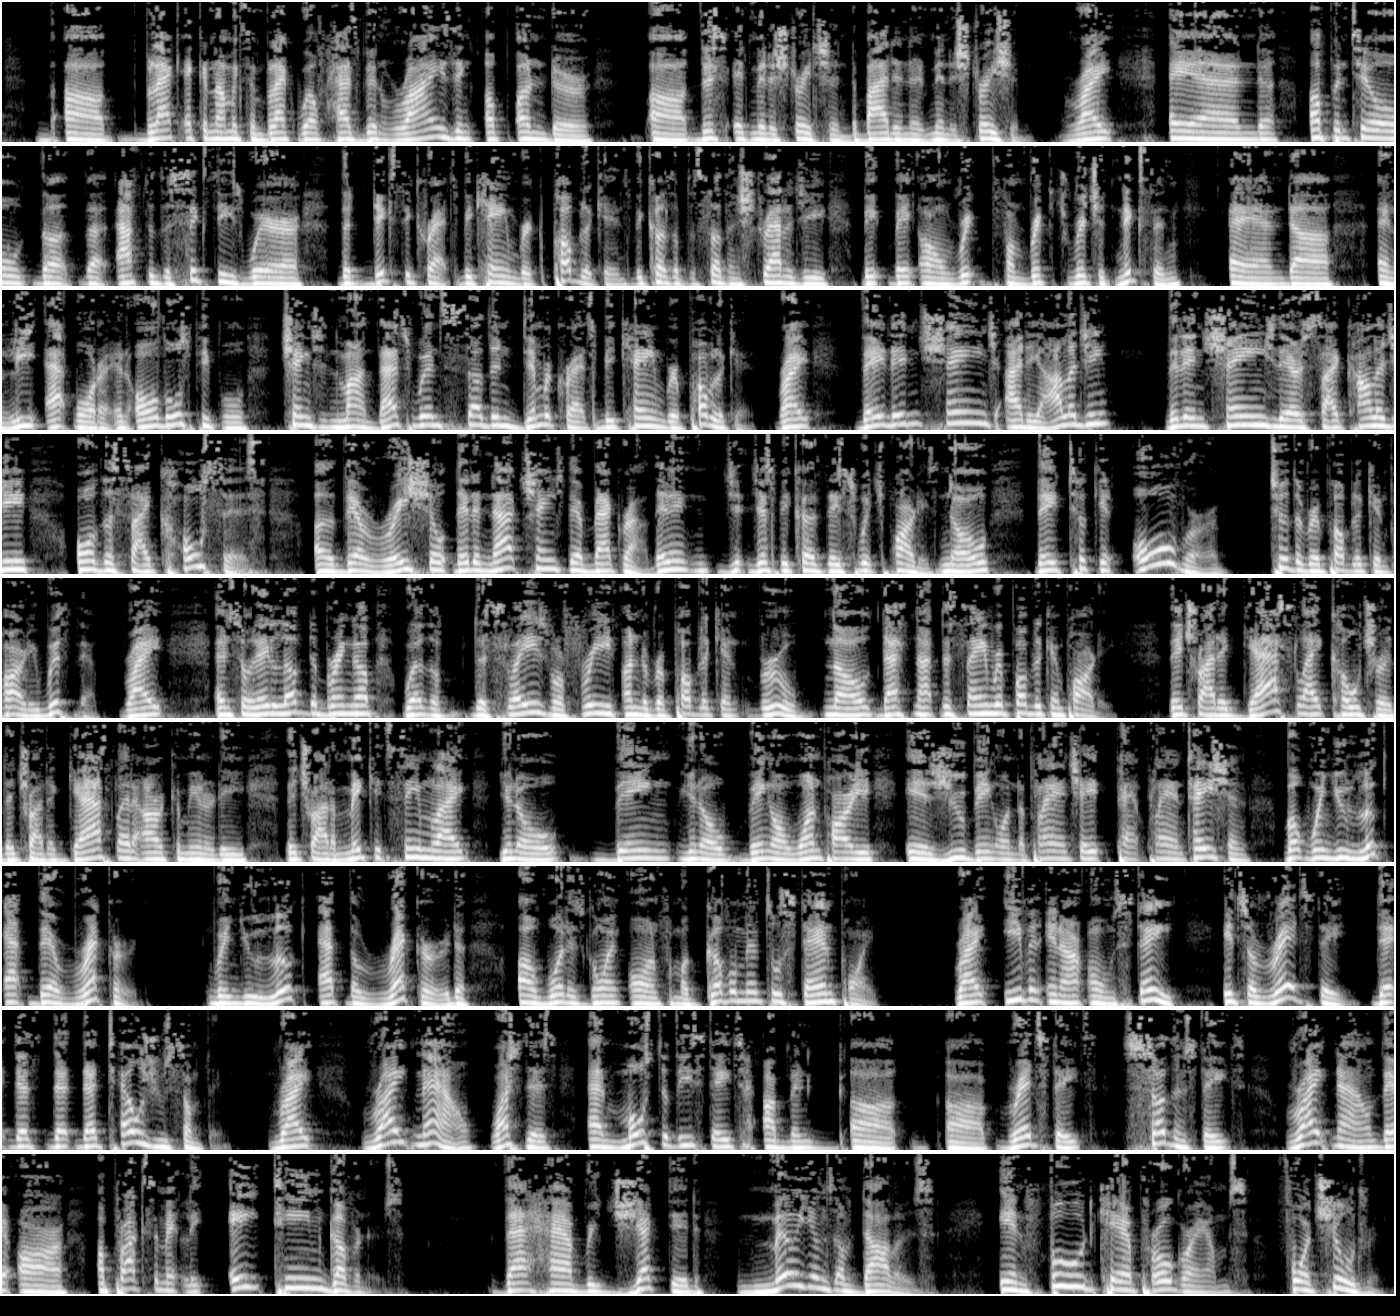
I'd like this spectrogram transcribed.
uh, black economics and black wealth has been rising up under uh, this administration, the Biden administration, right? And up until the, the after the 60s where the Dixiecrats became Republicans because of the Southern strategy be, be, um, from Richard Nixon and uh, and Lee Atwater and all those people changed their mind. That's when Southern Democrats became Republican, right? They didn't change ideology. They didn't change their psychology or the psychosis of their racial. They did not change their background. They didn't j- just because they switched parties. No, they took it over to the Republican Party with them, right? And so they love to bring up whether the slaves were freed under Republican rule. No, that's not the same Republican Party. They try to gaslight culture. They try to gaslight our community. They try to make it seem like, you know, being, you know, being on one party is you being on the plantation. But when you look at their record, when you look at the record of what is going on from a governmental standpoint, right? Even in our own state, it's a red state that that that, that tells you something, right? Right now, watch this, and most of these states have been uh, uh, red states, southern states. Right now, there are approximately 18 governors that have rejected millions of dollars in food care programs for children.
